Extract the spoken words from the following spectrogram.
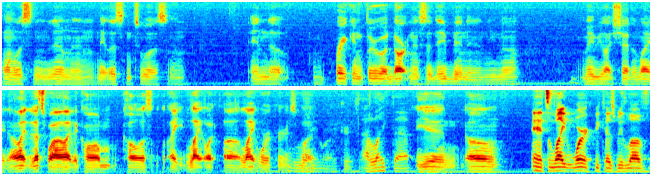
I want to listen to them, and they listen to us and end up breaking through a darkness that they've been in, you know. Maybe like shedding light. I like that's why I like to call them, call us like light uh, light workers. But light workers. I like that. yeah, and, um, And it's light work because we love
